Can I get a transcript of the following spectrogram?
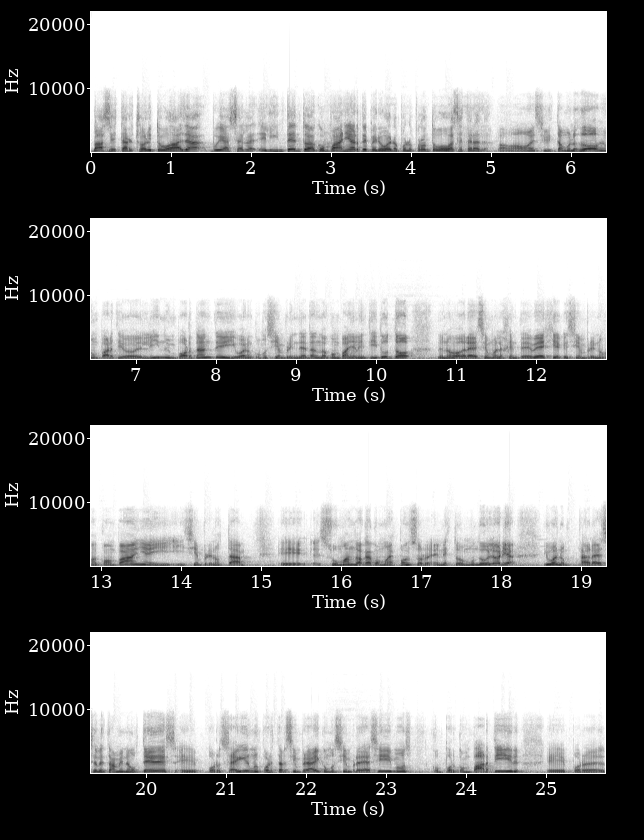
vas a estar Cholito vos allá, voy a hacer el intento de acompañarte, pero bueno, por lo pronto vos vas a estar allá. Vamos, a ver si estamos los dos, es un partido lindo, importante y bueno, como siempre intentando acompañar al instituto, de nuevo agradecemos a la gente de Vegia que siempre nos acompaña y, siempre nos está eh, sumando acá como sponsor en esto del Mundo Gloria. Y bueno, agradecerles también a ustedes eh, por seguirnos, por estar siempre ahí, como siempre decimos, por compartir, eh, por eh,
